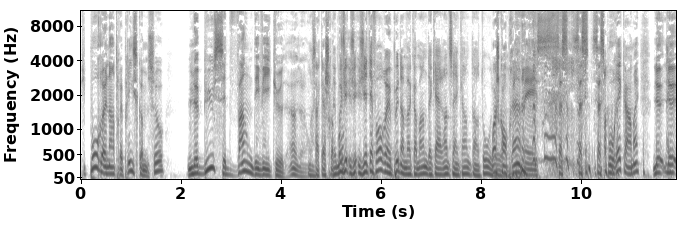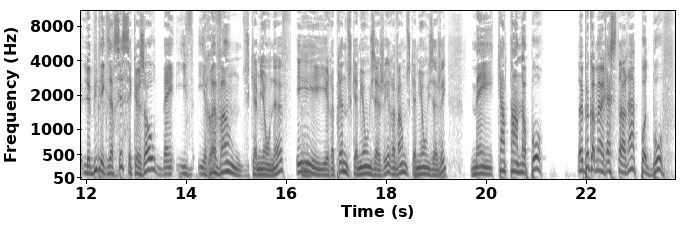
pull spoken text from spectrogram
puis pour une entreprise comme ça, le but, c'est de vendre des véhicules. Hein, on s'en cachera pas. Moi, j'étais fort un peu dans ma commande de 40-50 tantôt. Moi, je comprends, mais ça, ça, ça, se pourrait quand même. Le, le, le but de l'exercice, c'est qu'eux autres, ben, ils, ils, revendent du camion neuf et hmm. ils reprennent du camion usagé, revendent du camion usagé. Mais quand t'en as pas, un peu comme un restaurant, pas de bouffe.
